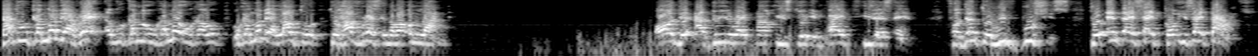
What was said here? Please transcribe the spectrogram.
That we cannot be arrest, we cannot, we cannot, we, can, we cannot be allowed to, to have rest in our own land. All they are doing right now is to invite ESN for them to leave bushes, to enter inside, inside towns,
